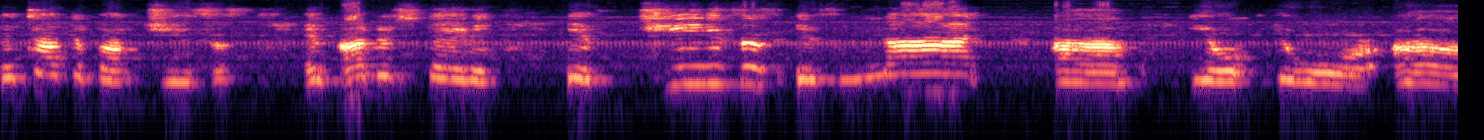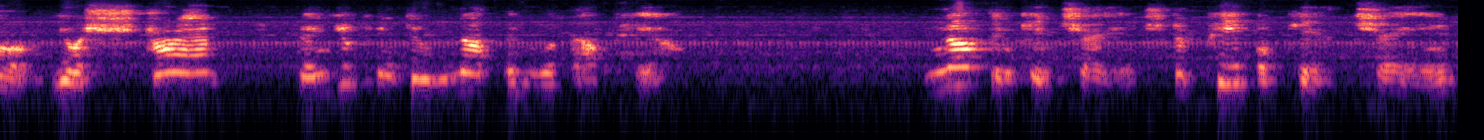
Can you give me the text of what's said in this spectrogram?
They talked about Jesus and understanding if Jesus is not um, your your uh, your strength, then you can do nothing without Him. Nothing can change. The people can't change.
